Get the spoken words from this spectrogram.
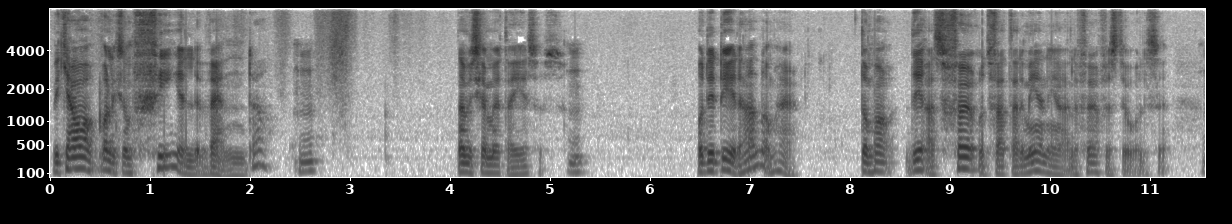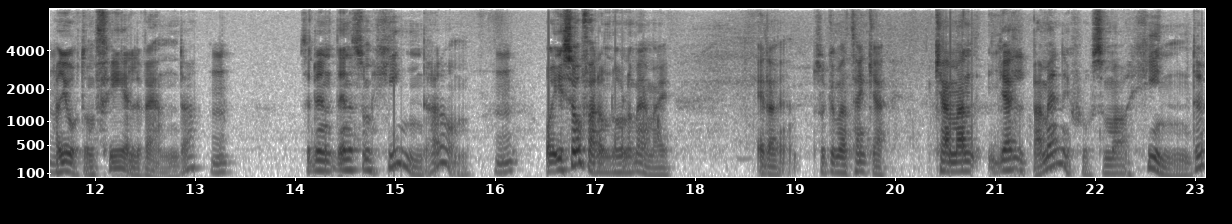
Vi kan vara, vara liksom felvända Mm. när vi ska möta Jesus. Mm. Och det är det det handlar om här. De har deras förutfattade meningar eller förförståelse har gjort dem felvända. Mm. Så det är, det är något som hindrar dem. Mm. Och i så fall, om du håller med mig, eller, så kan man tänka, kan man hjälpa människor som har hinder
